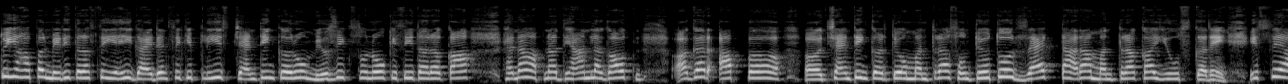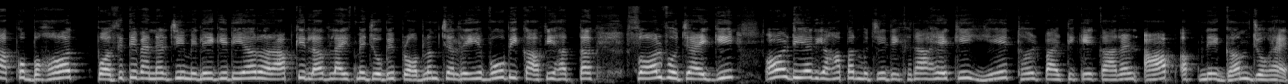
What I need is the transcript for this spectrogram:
तो यहाँ पर मेरी तरफ़ से यही गाइडेंस है कि प्लीज़ चैंटिंग करो म्यूज़िक सुनो, किसी तरह का, है ना, अपना ध्यान लगाओ। अगर आप चैंटिंग करते हो, मंत्रा सुनते हो तो रेड तारा मंत्रा का यूज़ करें। इससे आपको बहुत पॉजिटिव एनर्जी मिलेगी डियर और आपकी लव लाइफ में जो भी प्रॉब्लम चल रही है, वो भी काफ़ी हद तक सॉल्व हो जाएगी। और डियर यहाँ पर मुझे दिख रहा है कि ये थर्ड पार्टी के कारण आप अपने गम जो है,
